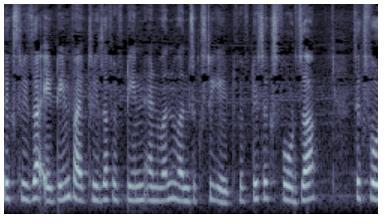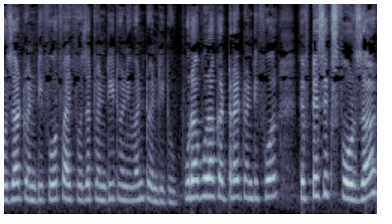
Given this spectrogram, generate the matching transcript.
सिक्स थ्री जा एटीन फाइव थ्री जा fifteen and one one sixty eight fifty six four जा सिक्स फोर जा ट्वेंटी फोर फाइव फोर जा twenty twenty one twenty two पूरा पूरा कट रहा है twenty four fifty six four जा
